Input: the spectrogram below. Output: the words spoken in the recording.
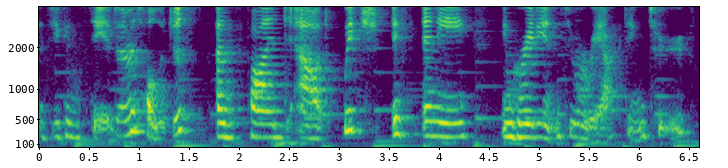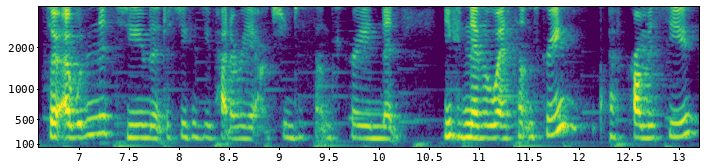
is you can see a dermatologist and find out which, if any, ingredients you're reacting to. So I wouldn't assume that just because you've had a reaction to sunscreen that you can never wear sunscreen. I promise you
